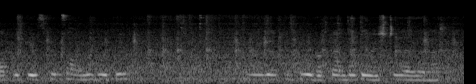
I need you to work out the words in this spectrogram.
आपले केस पण चांगले होतील म्हणजे आपण प्रोडक्ट आणलं ते वेस्ट नाही जाणार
